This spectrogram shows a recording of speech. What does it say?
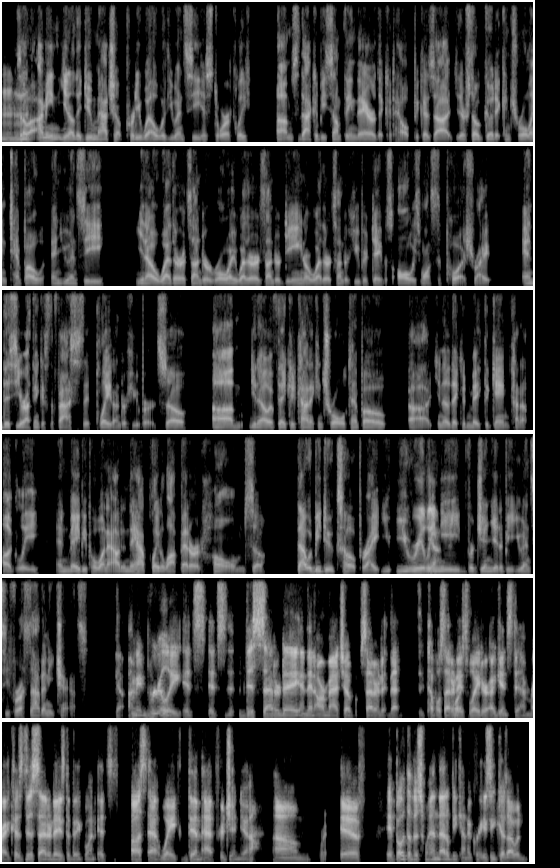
Mhm. So I mean, you know, they do match up pretty well with UNC historically. Um, so that could be something there that could help because uh, they're so good at controlling tempo, and UNC, you know, whether it's under Roy, whether it's under Dean, or whether it's under Hubert Davis, always wants to push, right? And this year, I think it's the fastest they've played under Hubert. So, um, you know, if they could kind of control tempo, uh, you know, they could make the game kind of ugly and maybe pull one out. And they have played a lot better at home, so that would be Duke's hope, right? You you really Yeah. need Virginia to beat UNC for us to have any chance. Yeah, I mean, really, it's it's this Saturday and then our matchup Saturday that a couple Saturdays later against them, right? Because this Saturday is the big one. It's us at Wake, them at Virginia. Um, if if both of us win, that'll be kind of crazy because I would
